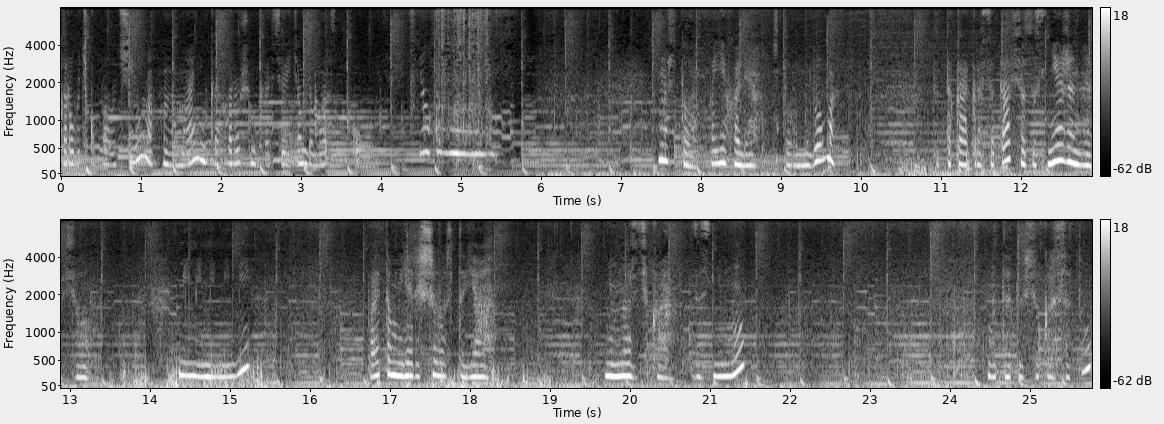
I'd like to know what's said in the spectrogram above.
Коробочку получила. Она маленькая, хорошенькая. Все, идем домой распаковывать. Ну что, поехали в сторону дома. Тут такая красота, все заснеженное, все ми-ми-ми-ми-ми. Поэтому я решила, что я немножечко засниму вот эту всю красоту.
